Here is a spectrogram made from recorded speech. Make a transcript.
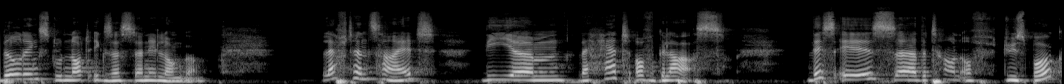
buildings do not exist any longer. Left hand side, the, um, the head of glass. This is uh, the town of Duisburg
